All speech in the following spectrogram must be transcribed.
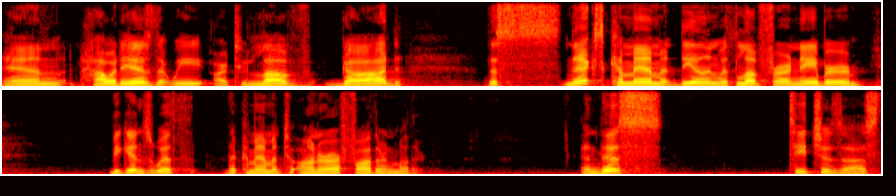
and how it is that we are to love God, the s- next commandment, dealing with love for our neighbor, begins with the commandment to honor our father and mother. And this teaches us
